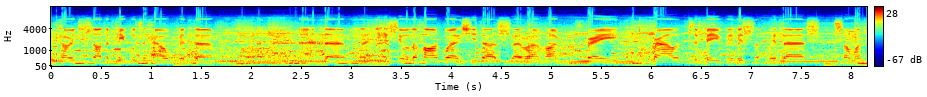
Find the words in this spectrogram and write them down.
encourages other people to help. And um, and see all the hard work she does. So um, I'm very proud to be with with uh, someone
